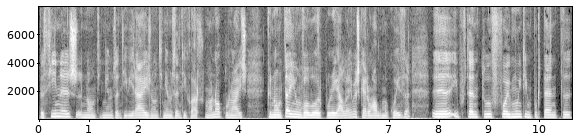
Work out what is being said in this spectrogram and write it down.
vacinas, não tínhamos antivirais, não tínhamos anticorpos monoclonais, que não têm um valor por aí além, mas que eram alguma coisa. Eh, e, portanto, foi muito importante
